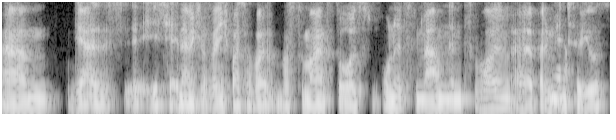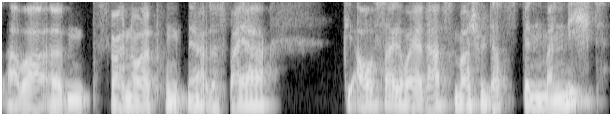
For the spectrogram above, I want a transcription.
Ähm, ja, ich, ich, erinnere mich daran, ich weiß auch, was du meinst, ohne jetzt den Namen nennen zu wollen äh, bei den ja. Interviews, aber ähm, das war genau der Punkt. Ne? Also es war ja, die Aussage war ja da zum Beispiel, dass wenn man nicht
